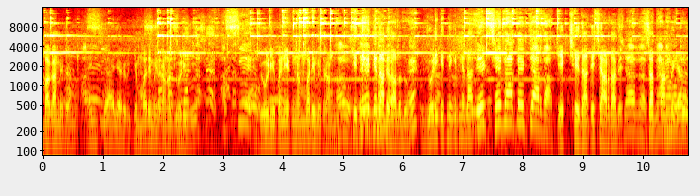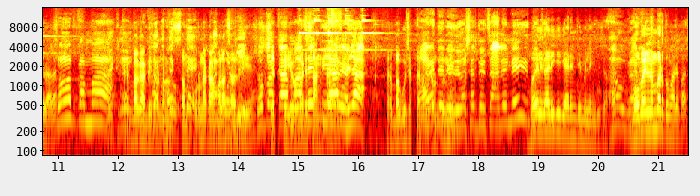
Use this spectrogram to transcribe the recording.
बघा मित्रांनो ऐंशी हजार रुपये किंमत आहे मित्रांनो जोडीची जोडी पण एक नंबर आहे मित्रांनो. कितने कितने दाते दादा तुम्ही? जोडी कितने कितने दाते? एक छह दात एक चार दात. एक छे दाते चार दाते. चार दात. सब काम में चालू दादा? सब कम्मा तर बघा मित्रांनो संपूर्ण कामाला चालू आहे. शेतकरी वगैरे सांगताय. भैया तर बघू शकता अरे मित्रांनो ते तुम्ही. दिवस ते चाले नहीं. बैलगाड़ी की गारंटी मिलेंगी सर हो. मोबाइल नंबर तुम्हारे पास?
